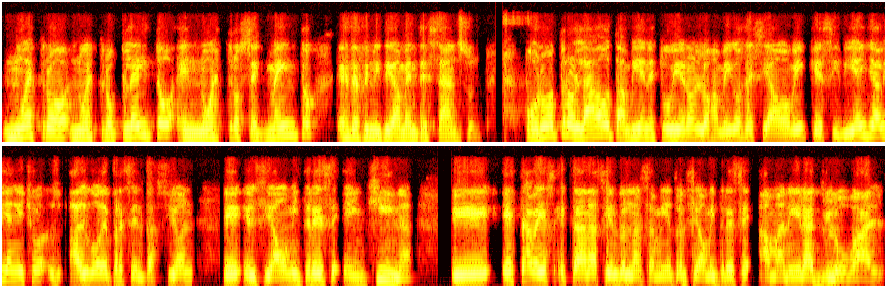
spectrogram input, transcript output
nuestro, nuestro pleito en nuestro segmento es definitivamente Samsung. Por otro lado, también estuvieron los amigos de Xiaomi, que si bien ya habían hecho algo de presentación del Xiaomi 13 en China, eh, esta vez están haciendo el lanzamiento del Xiaomi 13 a manera global.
